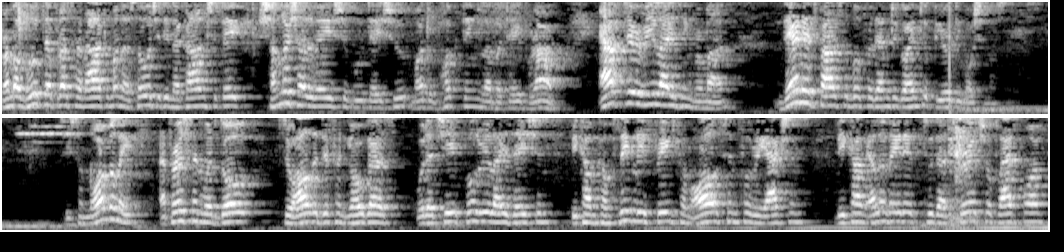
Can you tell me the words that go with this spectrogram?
Brahmabhuta prasanatmana sochiti nakangshite shanga sharveshu bhuteshu madhu bhakting labate puram. After realizing Brahman, then it's possible for them to go into pure devotional service. See, so normally a person would go through all the different yogas, would achieve full realization, become completely freed from all sinful reactions, become elevated to the spiritual platform,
